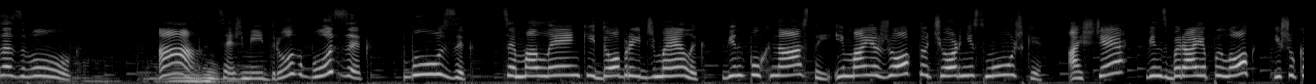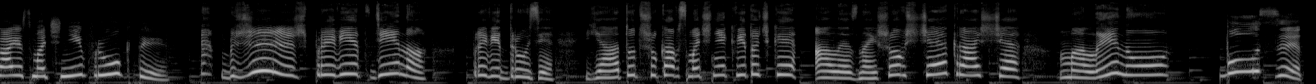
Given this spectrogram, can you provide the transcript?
за звук? А, це ж мій друг Бузик. Бузик це маленький добрий джмелик. Він пухнастий і має жовто-чорні смужки. А ще він збирає пилок і шукає смачні фрукти. Бжиж, привіт, Діно! Привіт, друзі! Я тут шукав смачні квіточки, але знайшов ще краще малину. Бузик!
